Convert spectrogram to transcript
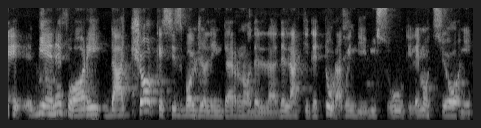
che viene fuori da ciò che si svolge all'interno del, dell'architettura, quindi i vissuti, le emozioni,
